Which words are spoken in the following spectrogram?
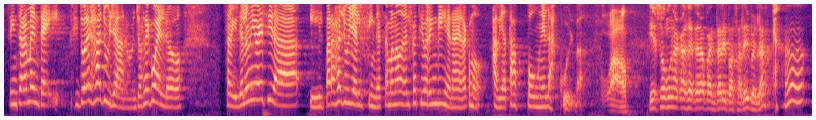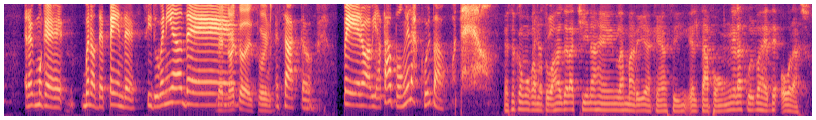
sinceramente, si tú eres jayuyano, yo recuerdo salir de la universidad, ir para Jayuya el fin de semana del Festival Indígena, era como, había tapón en las curvas. Wow. Y eso es una carretera para entrar y para salir, ¿verdad? Ajá. Era como que, bueno, depende. Si tú venías de... Del norte o del sur. Exacto. Pero había tapón en las curvas. What the hell? Eso es como cuando tú sí. vas al de las chinas en Las Marías, que es así. El tapón en las curvas es de horas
